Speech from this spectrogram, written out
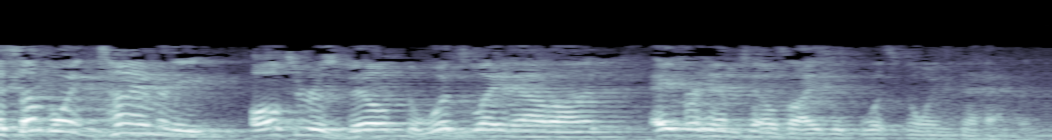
At some point in time, when the altar is built, the wood's laid out on it, Abraham tells Isaac what's going to happen.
